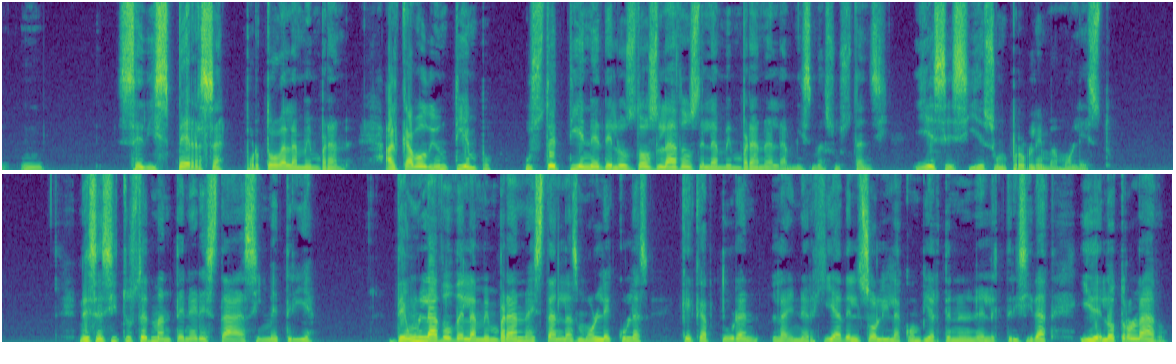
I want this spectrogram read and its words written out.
se dispersa por toda la membrana. Al cabo de un tiempo, usted tiene de los dos lados de la membrana la misma sustancia, y ese sí es un problema molesto. Necesita usted mantener esta asimetría de un lado de la membrana están las moléculas que capturan la energía del Sol y la convierten en electricidad, y del otro lado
